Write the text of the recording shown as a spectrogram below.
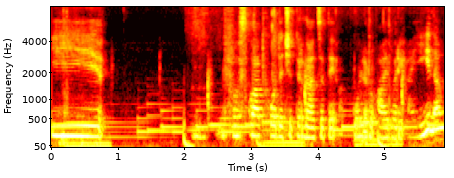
І в склад входить 14 кольору Ivory Aida.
